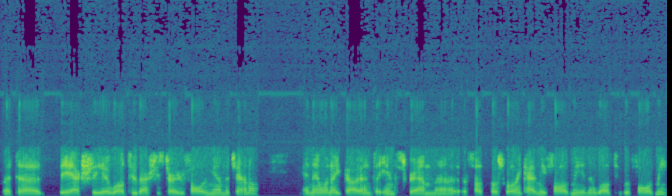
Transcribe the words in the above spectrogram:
But uh, they actually, uh, WeldTube actually started following me on the channel. And then when I got onto Instagram, uh, South Coast Welding Academy followed me, and then WeldTube followed me.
